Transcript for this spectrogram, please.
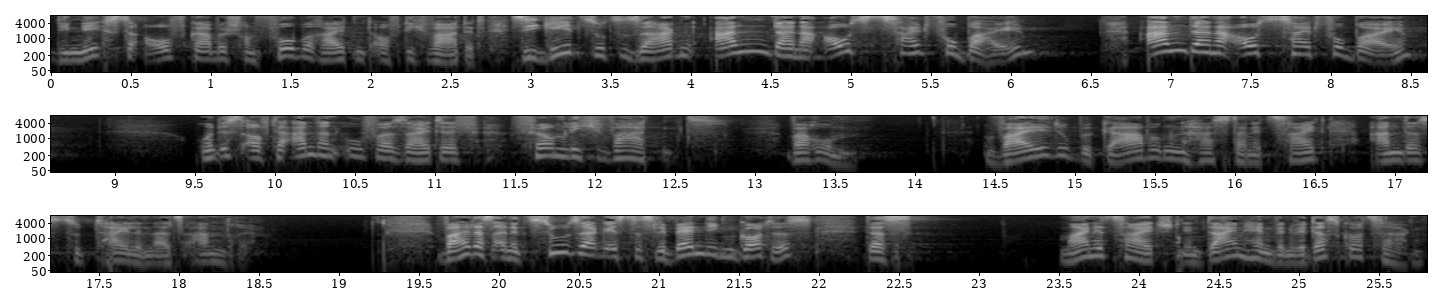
die nächste Aufgabe schon vorbereitend auf dich wartet. Sie geht sozusagen an deiner Auszeit vorbei, an deiner Auszeit vorbei und ist auf der anderen Uferseite förmlich wartend. Warum? Weil du Begabungen hast, deine Zeit anders zu teilen als andere. Weil das eine Zusage ist des lebendigen Gottes, dass meine Zeit steht in deinen Händen, wenn wir das Gott sagen,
